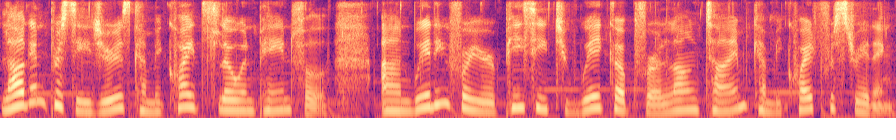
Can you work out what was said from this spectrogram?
Login procedures can be quite slow and painful, and waiting for your PC to wake up for a long time can be quite frustrating.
